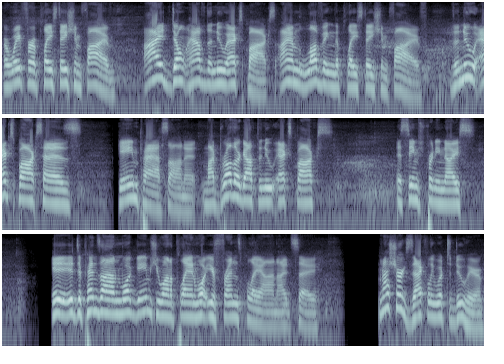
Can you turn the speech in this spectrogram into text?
or wait for a PlayStation 5? I don't have the new Xbox. I am loving the PlayStation 5. The new Xbox has Game Pass on it. My brother got the new Xbox. It seems pretty nice. It, it depends on what games you want to play and what your friends play on, I'd say. I'm not sure exactly what to do here.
